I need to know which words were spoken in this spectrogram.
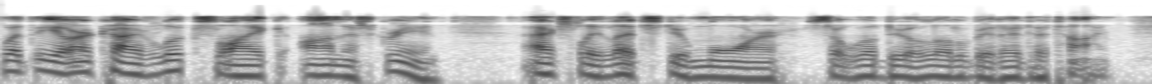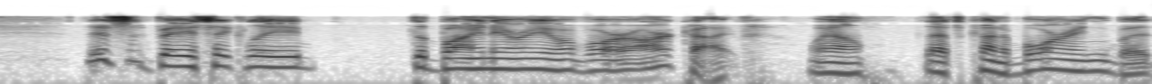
what the archive looks like on the screen. Actually let's do more so we'll do a little bit at a time. This is basically the binary of our archive. Well, that's kind of boring, but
